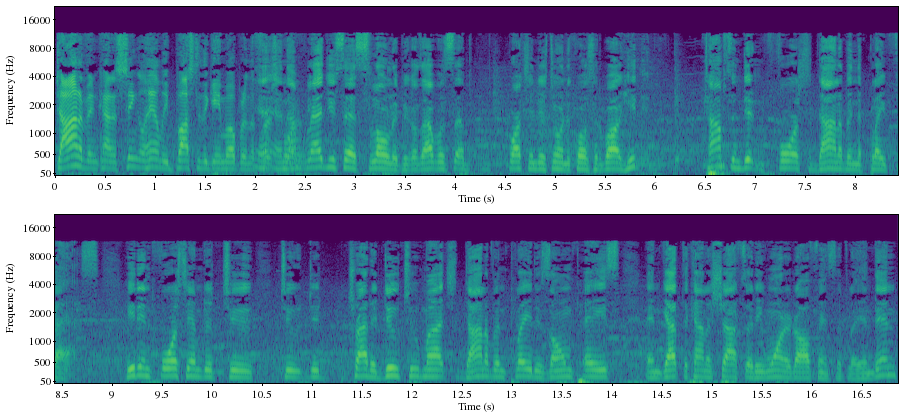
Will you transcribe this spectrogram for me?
Donovan kind of single handedly busted the game open in the first and, and quarter. I'm glad you said slowly because I was uh, watching this during the course of the ball. He, Thompson didn't force Donovan to play fast. He didn't force him to, to, to, to try to do too much. Donovan played his own pace and got the kind of shots that he wanted offensively. And then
